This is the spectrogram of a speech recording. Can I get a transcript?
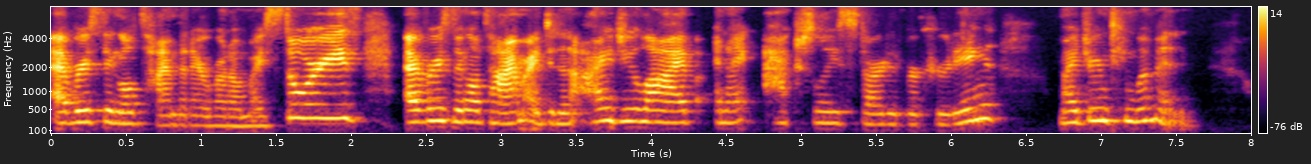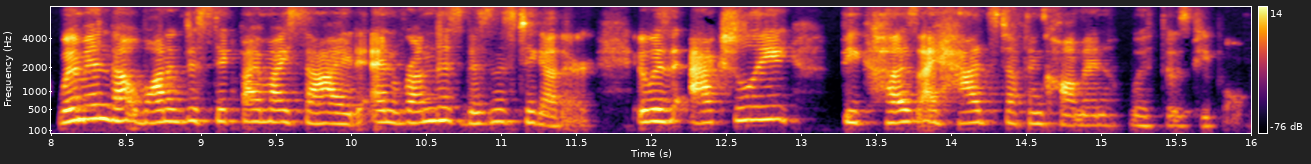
every single time that I wrote on my stories, every single time I did an IG live. And I actually started recruiting my dream team women women that wanted to stick by my side and run this business together. It was actually because I had stuff in common with those people.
